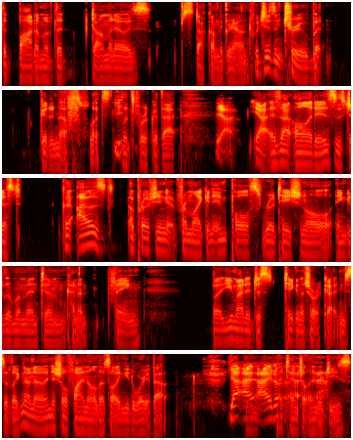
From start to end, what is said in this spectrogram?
the bottom of the domino is stuck on the ground, which isn't true, but good enough. Let's Ye- let's work with that. Yeah. Yeah, is that all it is? just, I was approaching it from like an impulse rotational angular momentum kind of thing. But you might have just taken the shortcut and said like, no, no, initial final. That's all you need to worry about. Yeah, I, I don't potential I- energies.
